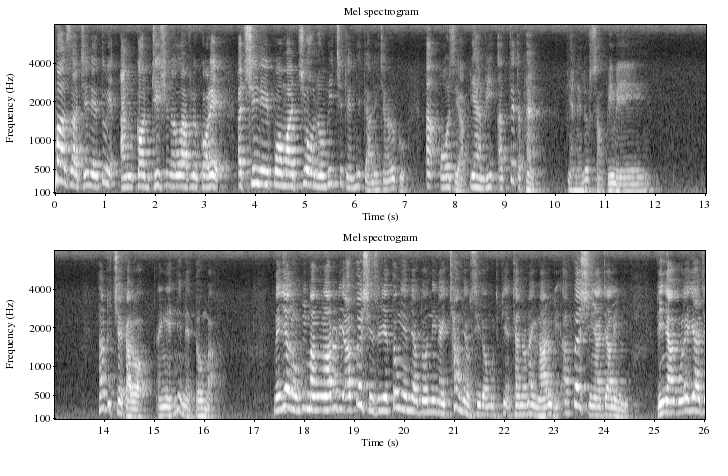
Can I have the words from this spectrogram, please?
မဆာခြင်းနဲ့သူ့ရဲ့ unconditional love လို့ခေါ်တဲ့အချင်းတွေပေါ်မှာကြော်လွန်ပြီးချစ်တဲ့မေတ္တာနဲ့ကျွန်တော်တို့ကိုအံ့ဩစရာပြန်ပြီးအသက်တဖန် ပြန်လည်လှုပ်ဆောင်ပေးမယ်။နောက်တစ်ချက်ကတော့အငယ်1နဲ့3ပါ။နှစ်ရက်လုံးပြီးမှငါတို့ဒီအသက်ရှင်စေရဲ့၃ရက်မြောက်သောနေ့၌ထမြောက်စေတော်မူသည်ဖြင့်အထံတော်၌ငါတို့ဒီအသက်ရှင်ရကြလိမ့်မည်။ပညာကိုလည်းရကြ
